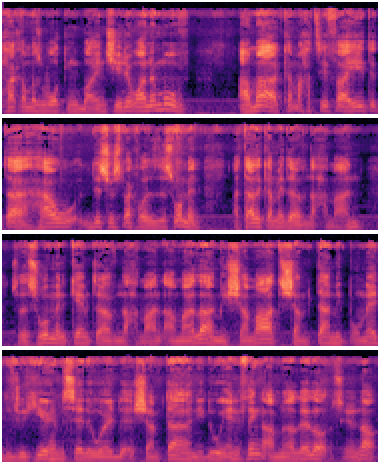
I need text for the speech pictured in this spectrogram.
Hakam was walking by and she didn't want to move. Amar, How disrespectful is this woman? So this woman came to Rav Nachman. Amala mishamat. Did you hear him say the word shamta nidui anything? Lelo. So you know.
